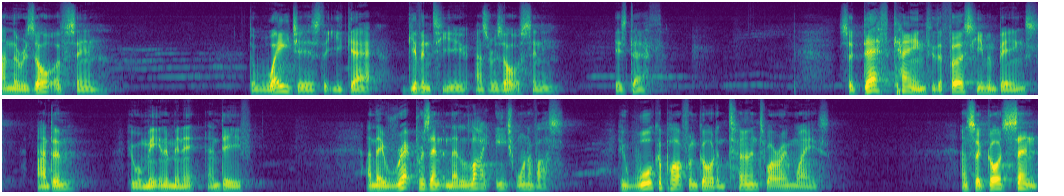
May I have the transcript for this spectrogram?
And the result of sin, the wages that you get given to you as a result of sinning, is death. So death came through the first human beings, Adam, who we'll meet in a minute, and Eve. And they represent and they're like each one of us who walk apart from God and turn to our own ways. And so God sent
